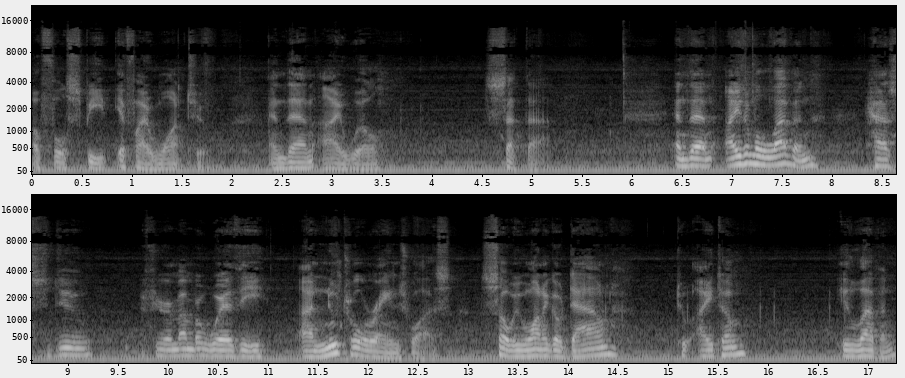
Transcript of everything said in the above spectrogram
of full speed if I want to. And then I will set that. And then item 11 has to do, if you remember, where the uh, neutral range was. So we want to go down to item 11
